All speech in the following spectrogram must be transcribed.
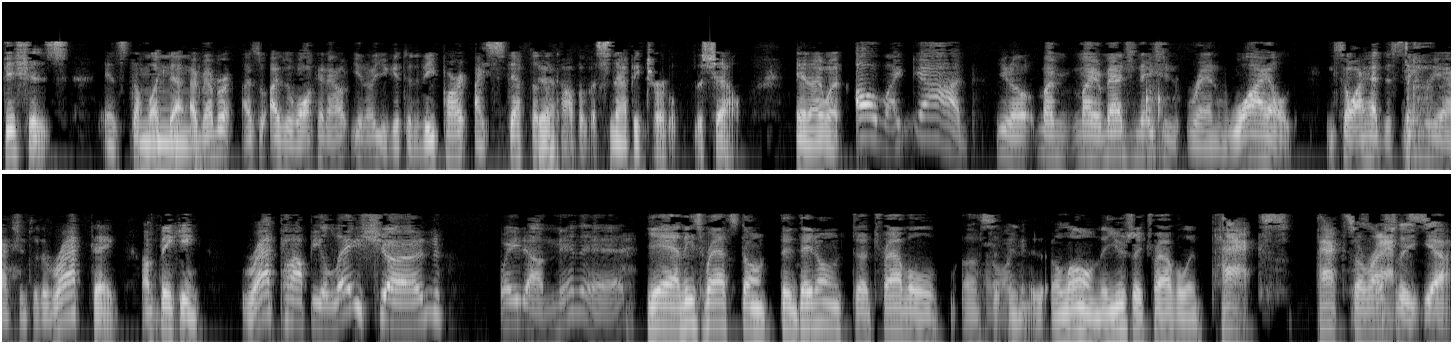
fishes and stuff mm. like that. Mm. I remember I was, I was walking out, you know, you get to the deep part, I stepped on yeah. the top of a snapping turtle, the shell, and I went, oh my god! You know, my, my imagination ran wild. And so I had the same reaction to the rat thing. I'm thinking, rat population? Wait a minute. Yeah, these rats don't, they, they don't uh, travel uh, in, alone. They usually travel in packs. Packs of Especially, rats. Yeah,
